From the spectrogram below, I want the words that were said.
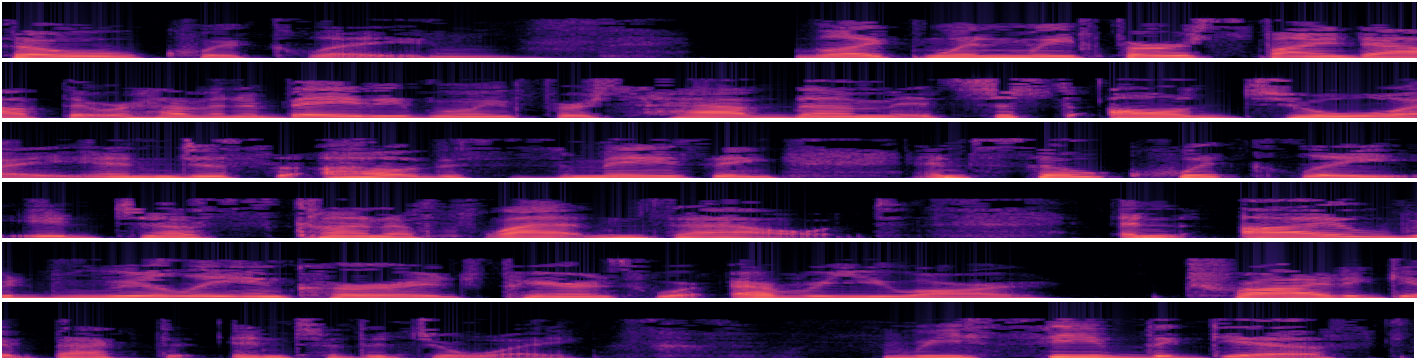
so quickly. Mm. like when we first find out that we're having a baby, when we first have them, it's just all joy and just, oh, this is amazing. And so quickly it just kind of flattens out. And I would really encourage parents wherever you are, try to get back to, into the joy. Receive the gift,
